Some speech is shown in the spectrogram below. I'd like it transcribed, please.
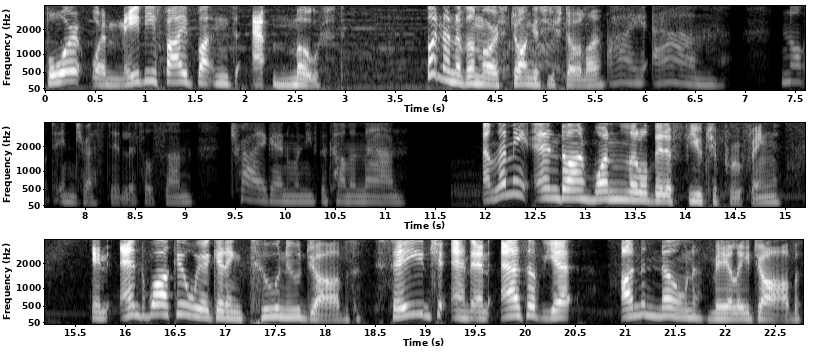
Four or maybe five buttons at most. But none of them are as strong as Y'shtola. I am. Not interested, little son. Try again when you've become a man. And let me end on one little bit of future-proofing. In Endwalker, we are getting two new jobs, Sage and an as of yet unknown melee job.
